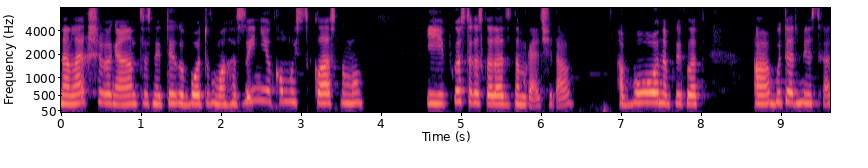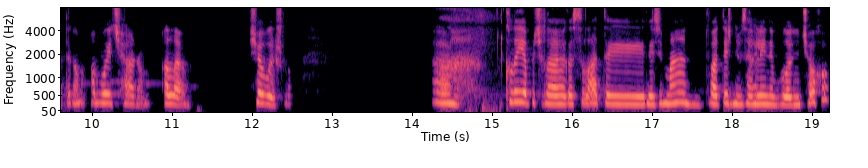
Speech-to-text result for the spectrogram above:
найлегший варіант це знайти роботу в магазині якомусь класному і просто розкладати там речі, да? Або, наприклад, бути адміністратором або HR. Але що вийшло? Коли я почала розсилати резюме, два тижні взагалі не було нічого.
